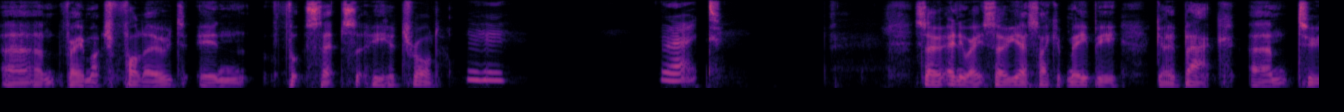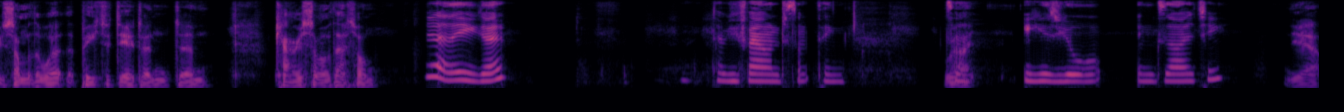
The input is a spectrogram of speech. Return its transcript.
um, very much followed in footsteps that he had trod. hmm Right. So anyway, so yes, I could maybe go back um, to some of the work that Peter did and um, carry some of that on. Yeah, there you go. Have you found something to Right. ease your anxiety? Yeah.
